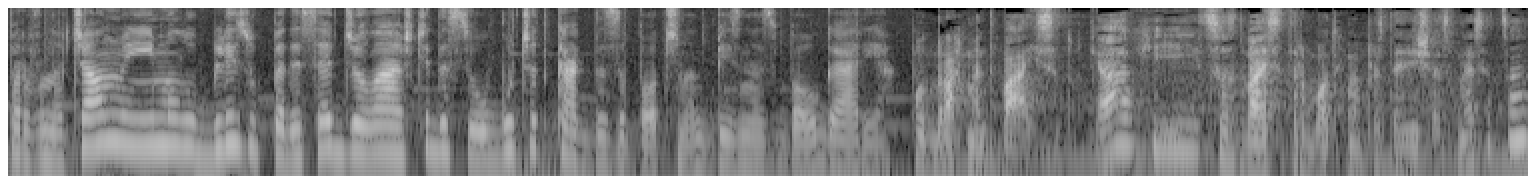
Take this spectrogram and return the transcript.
Първоначално е имало близо 50 желаящи да се обучат как да започнат бизнес в България. Подбрахме 20 от тях и с 20 работихме през тези 6 месеца.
